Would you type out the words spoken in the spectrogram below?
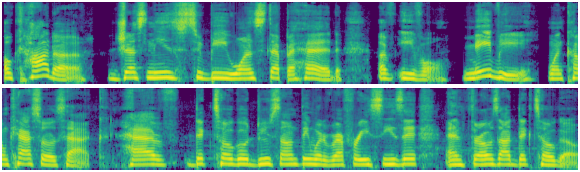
Okada just needs to be one step ahead of evil. Maybe when come Castle Attack, have Dick Togo do something where the referee sees it and throws out Dick Togo.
